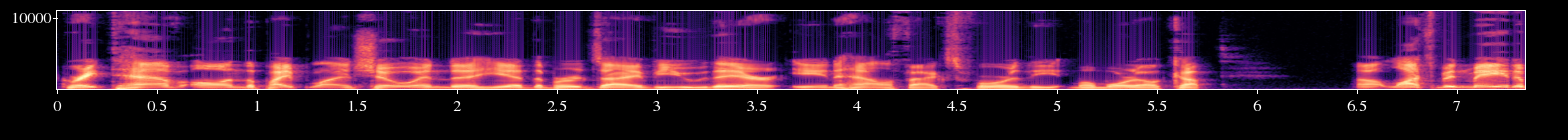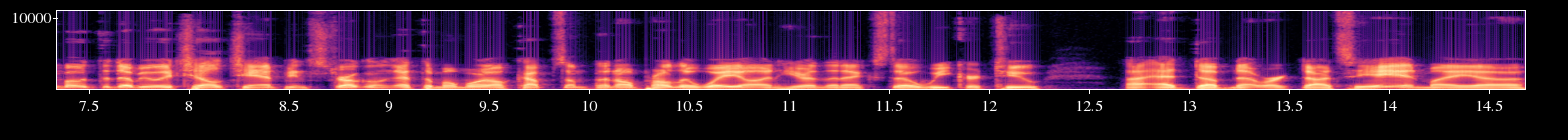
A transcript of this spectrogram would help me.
great to have on the Pipeline Show, and uh, he had the bird's eye view there in Halifax for the Memorial Cup. Uh, lots been made about the WHL champion struggling at the Memorial Cup, something I'll probably weigh on here in the next uh, week or two uh, at dubnetwork.ca and my uh,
